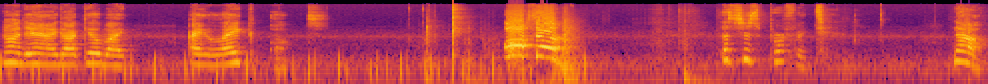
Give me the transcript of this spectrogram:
No, I didn't. I got killed by I like ox. Awesome! That's just perfect. Now,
